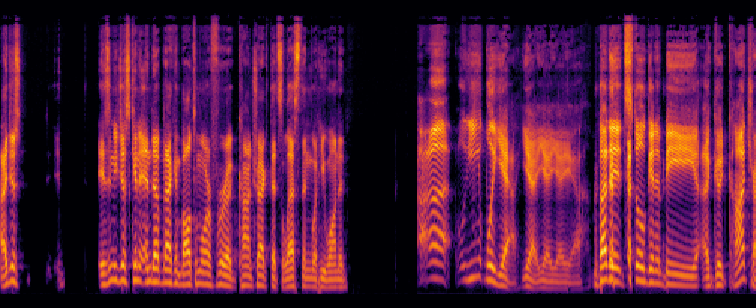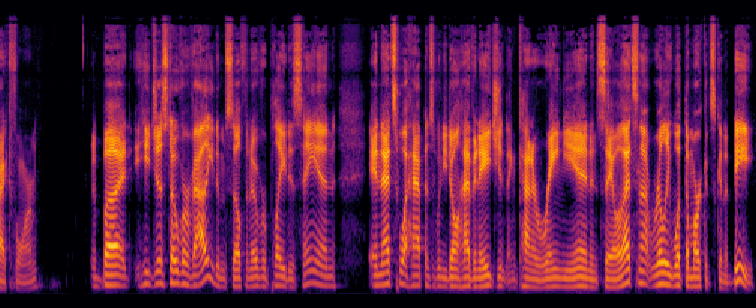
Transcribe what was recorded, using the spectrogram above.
I just isn't he just going to end up back in Baltimore for a contract that's less than what he wanted? Uh, well, yeah, yeah, yeah, yeah, yeah. But it's still going to be a good contract for him. But he just overvalued himself and overplayed his hand. And that's what happens when you don't have an agent and kind of rein you in and say, well, that's not really what the market's going to be.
